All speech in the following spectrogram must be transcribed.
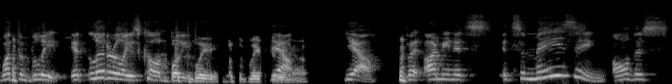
what the bleep? It literally is called bleep. What the bleep? What the bleep do Yeah. we know? Yeah, but I mean, it's it's amazing all this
